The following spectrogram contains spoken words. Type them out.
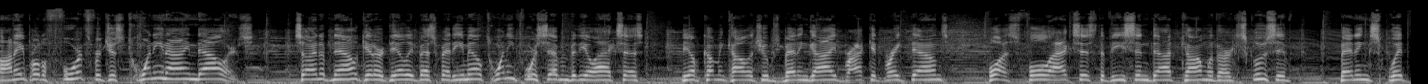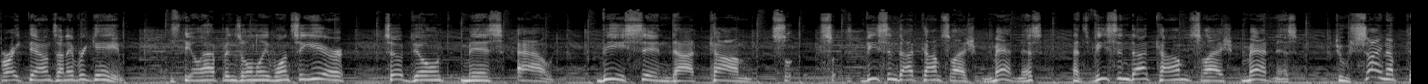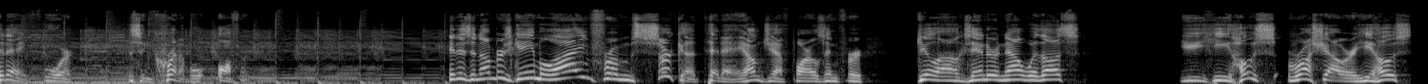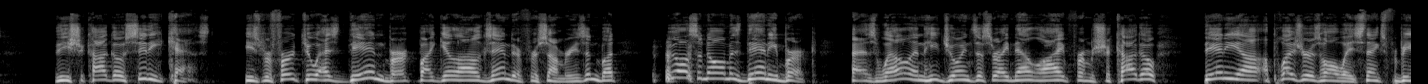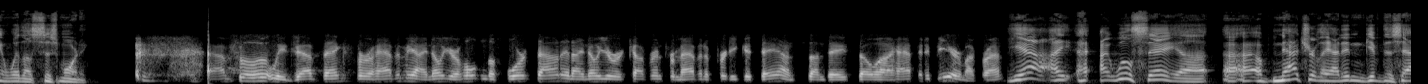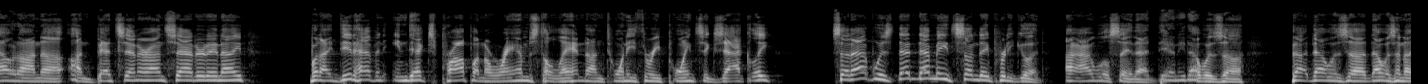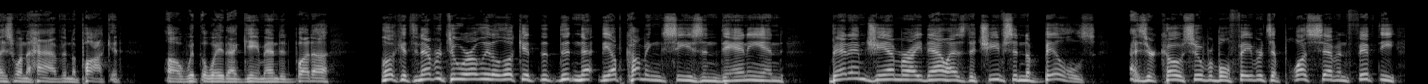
on April the 4th for just $29. Sign up now, get our daily best bet email, 24 7 video access, the upcoming college hoops betting guide, bracket breakdowns, plus full access to vsin.com with our exclusive betting split breakdowns on every game. This deal happens only once a year, so don't miss out. vsin.com vsin.com slash madness. That's vsin.com slash madness to sign up today for this incredible offer. It is a numbers game live from Circa today. I'm Jeff Parles in for Gil Alexander. And now with us, he hosts Rush Hour. He hosts the Chicago City cast. He's referred to as Dan Burke by Gil Alexander for some reason, but we also know him as Danny Burke as well. And he joins us right now live from Chicago. Danny, uh, a pleasure as always. Thanks for being with us this morning. Absolutely, Jeff. Thanks for having me. I know you're holding the fort down, and I know you're recovering from having a pretty good day on Sunday. So uh, happy to be here, my friend. Yeah, I I will say, uh, uh, naturally, I didn't give this out on uh, on Bet Center on Saturday night, but I did have an index prop on the Rams to land on 23 points exactly. So that was that that made Sunday pretty good. I, I will say that, Danny. That was uh that that was uh, that was a nice one to have in the pocket uh, with the way that game ended. But uh, look, it's never too early to look at the the, the upcoming season, Danny. And BetMGM right now has the Chiefs and the Bills as your co Super Bowl favorites at plus seven fifty.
